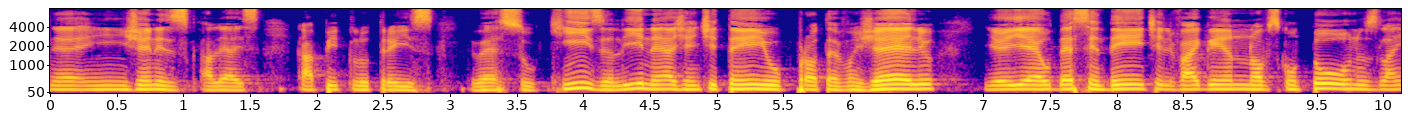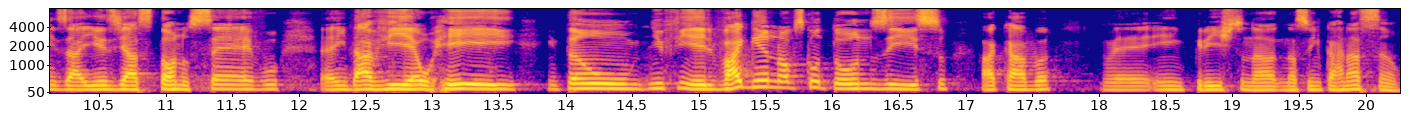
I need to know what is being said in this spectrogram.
é, em Gênesis, aliás, capítulo 3, verso 15 ali, né? A gente tem o proto-evangelho, e aí é o descendente, ele vai ganhando novos contornos, lá em Isaías já se torna o servo, é, em Davi é o rei. Então, enfim, ele vai ganhando novos contornos e isso acaba é, em Cristo na, na, sua encarnação.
